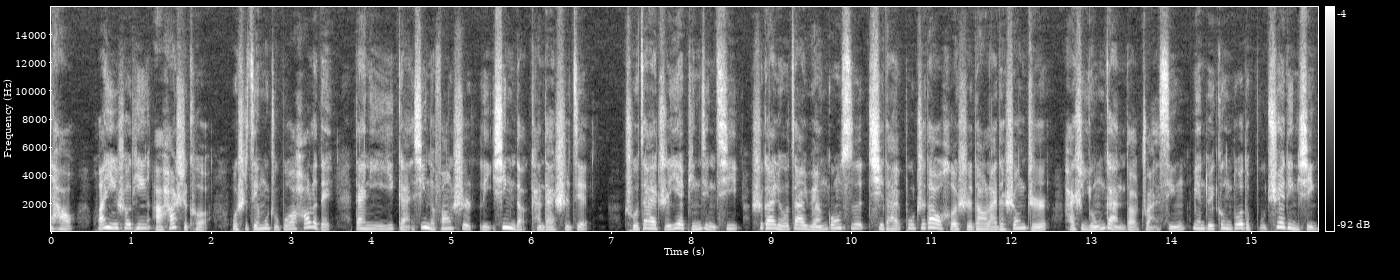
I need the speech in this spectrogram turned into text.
你好，欢迎收听啊哈时刻，我是节目主播 Holiday，带你以感性的方式理性的看待世界。处在职业瓶颈期，是该留在原公司期待不知道何时到来的升职，还是勇敢的转型，面对更多的不确定性？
